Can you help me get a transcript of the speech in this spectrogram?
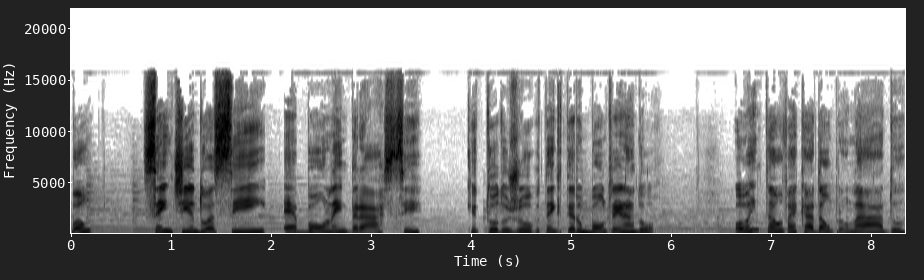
Bom, sentindo assim, é bom lembrar-se que todo jogo tem que ter um bom treinador. Ou então vai cada um para um lado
